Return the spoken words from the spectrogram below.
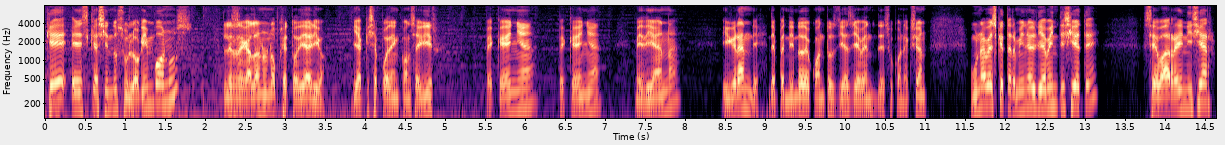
Que es que haciendo su login bonus les regalan un objeto diario. Y aquí se pueden conseguir pequeña, pequeña, mediana y grande, dependiendo de cuántos días lleven de su conexión. Una vez que termine el día 27, se va a reiniciar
